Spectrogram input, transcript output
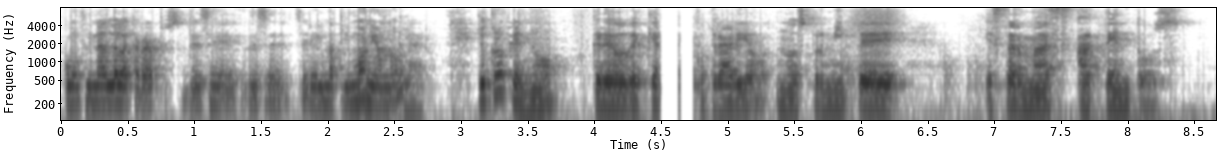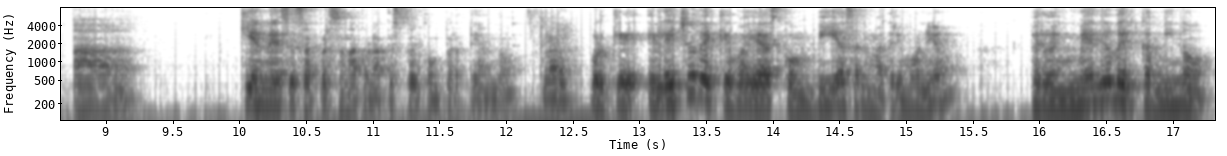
como final de la carrera, pues de ese, de ese sería el matrimonio, ¿no? Claro. Yo creo que no. Creo de que al contrario nos permite estar más atentos a quién es esa persona con la que estoy compartiendo. Claro. Porque el hecho de que vayas con vías al matrimonio, pero en medio del camino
